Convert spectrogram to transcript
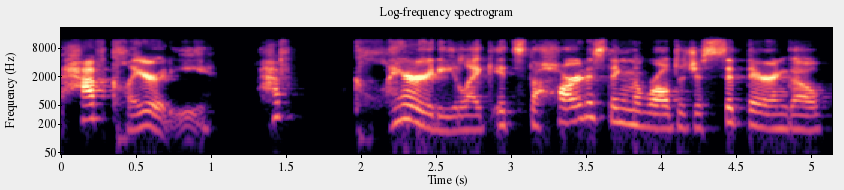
have clarity, have clarity. Like it's the hardest thing in the world to just sit there and go,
